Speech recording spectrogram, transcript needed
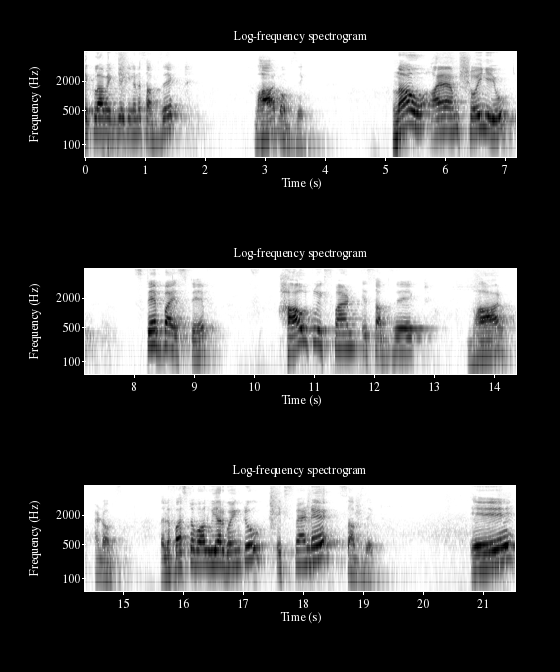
দেখলাম exact এখানে subject, verb, object. Now I am showing you step by step how to expand a subject, verb and object. তাহলে first of all we are going to expand a subject. A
